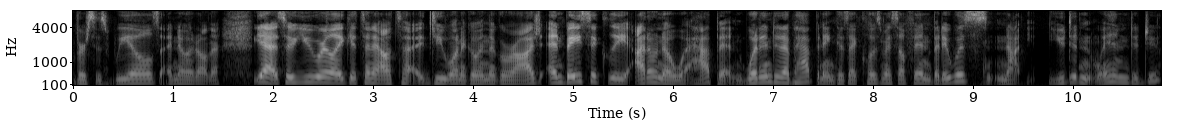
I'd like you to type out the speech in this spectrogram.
versus wheels. I know it all now. Yeah so you were like it's an outside do you want to go in the garage? And basically i don't know what happened. What ended up happening because i closed myself in but it was not you didn't win did you?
